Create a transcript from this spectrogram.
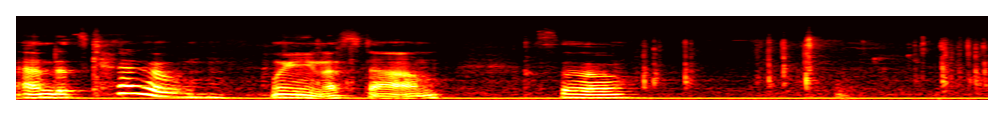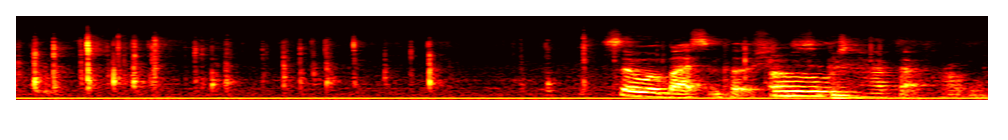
and it's kind of weighing us down. So, So we'll buy some potions. Oh, to have that problem.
